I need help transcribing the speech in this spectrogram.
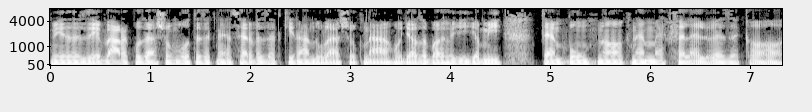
az én várakozásom volt ezeknél a szervezett kirándulásoknál, hogy az a baj, hogy így a mi tempónknak nem megfelelő ezek a...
